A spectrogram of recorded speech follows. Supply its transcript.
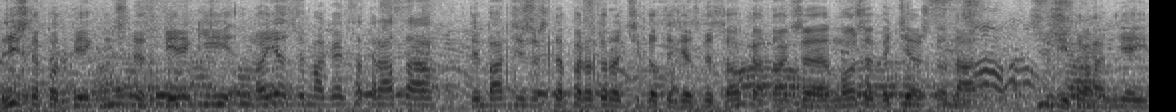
liczne podbiegi, liczne zbiegi. No jest wymagająca trasa, tym bardziej, że temperatura dzisiaj dosyć jest wysoka, także może być ciężko dla ludzi trochę mniej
